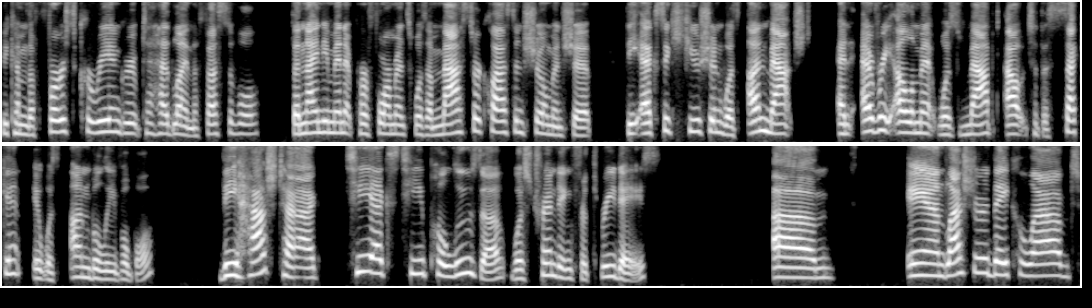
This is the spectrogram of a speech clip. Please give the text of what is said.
become the first Korean group to headline the festival. The 90-minute performance was a masterclass in showmanship. The execution was unmatched, and every element was mapped out to the second. It was unbelievable. The hashtag TXT Palooza was trending for three days. Um, and last year they collabed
